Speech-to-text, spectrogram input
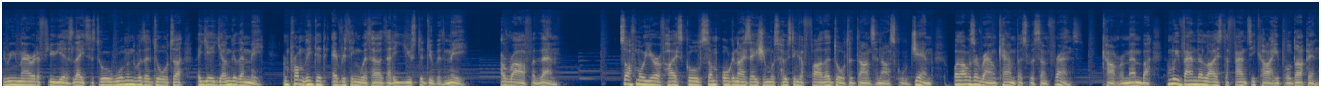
He remarried a few years later to a woman with a daughter a year younger than me and promptly did everything with her that he used to do with me. Hurrah for them. Sophomore year of high school, some organization was hosting a father daughter dance in our school gym while I was around campus with some friends can't remember, and we vandalized the fancy car he pulled up in.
